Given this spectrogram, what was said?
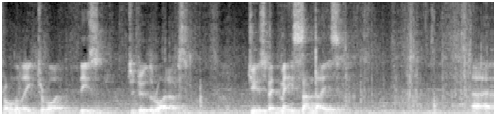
from the league to write these, to do the write-ups. Julie spent many Sundays uh,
